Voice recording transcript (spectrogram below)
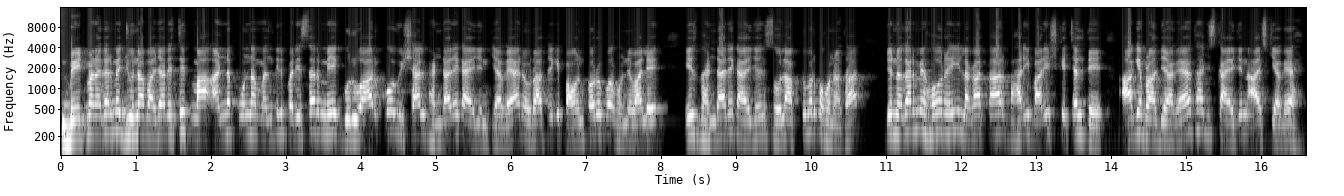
बेटमा नगर में जूना बाज़ार स्थित माँ अन्नपूर्णा मंदिर परिसर में गुरुवार को विशाल भंडारे का आयोजन किया गया। नवरात्रि के पावन पर्व पर होने वाले इस भंडारे का आयोजन 16 अक्टूबर को होना था, जो नगर में हो रही लगातार भारी बारिश के चलते आगे बढ़ा दिया गया था, जिसका आयोजन आज किया गया है।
